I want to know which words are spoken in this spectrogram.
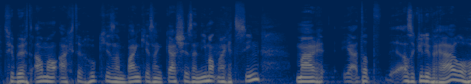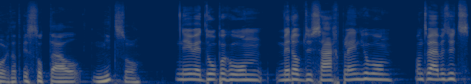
Het gebeurt allemaal achter hoekjes en bankjes en kastjes en niemand mag het zien. Maar ja, dat, als ik jullie verhalen hoor, dat is totaal niet zo. Nee, wij dopen gewoon midden op Dussaarplein gewoon. Want wij hebben zoiets,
